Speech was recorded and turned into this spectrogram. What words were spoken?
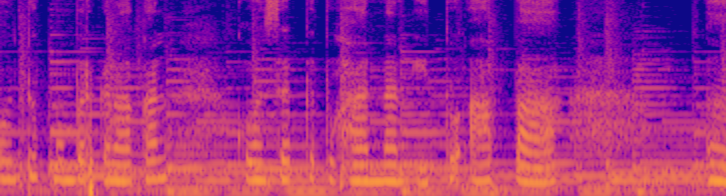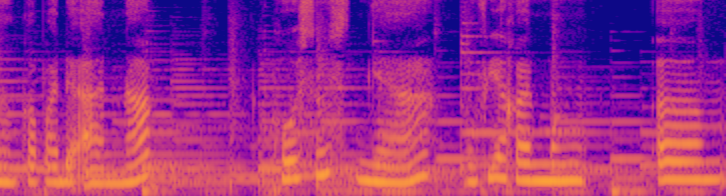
untuk memperkenalkan konsep ketuhanan itu apa? Eh, kepada anak khususnya movie akan meng, um,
